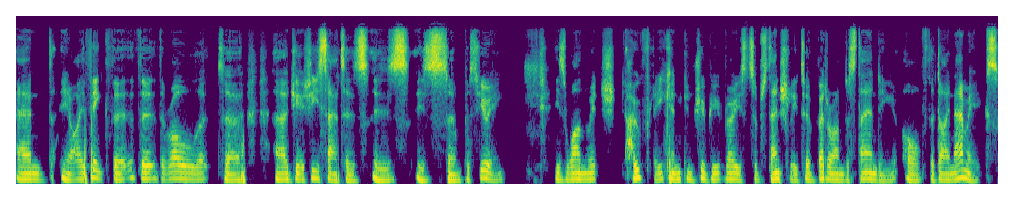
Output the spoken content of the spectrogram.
And you know, I think the the, the role that uh, uh, GHGSat is is is um, pursuing is one which hopefully can contribute very substantially to a better understanding of the dynamics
